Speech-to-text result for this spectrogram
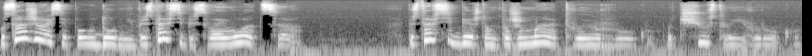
усаживайся поудобнее, представь себе своего отца. Представь себе, что он пожимает твою руку. Вот чувствуй его руку.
